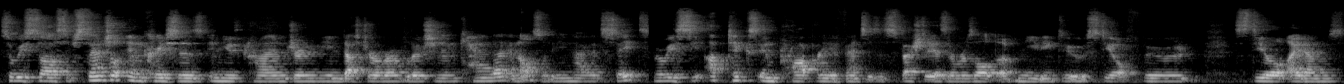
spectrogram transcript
So we saw substantial increases in youth crime during the Industrial Revolution in Canada and also the United States, where we see upticks in property offenses, especially as a result of needing to steal food, steal items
